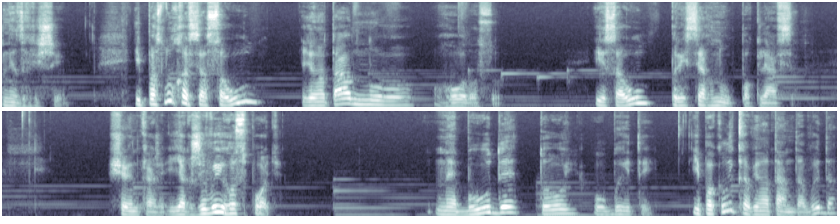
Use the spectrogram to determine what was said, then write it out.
не згрішив. І послухався Саул Йонатанового голосу. І Саул присягнув, поклявся. Що він каже? Як живий Господь, не буде той убитий. І покликав Йонатан Давида,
